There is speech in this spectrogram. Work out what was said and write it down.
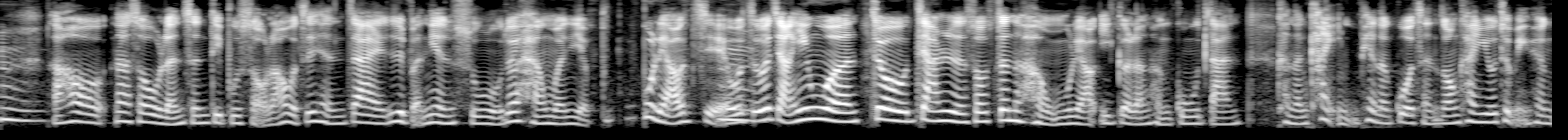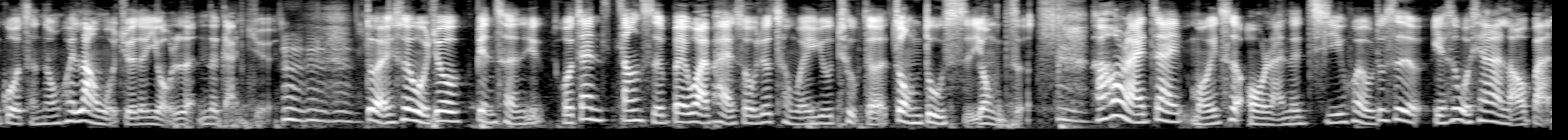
嗯，然后那时候我人生地不熟，然后我之前在日本念书，我对韩文也不不了解，我只会讲英文。就假日的时候真的很无聊，一个人很孤单。可能看影片的过程中，看 YouTube 影片过程中，会让我觉得有人的感觉。嗯嗯嗯，对，所以我就变成我在当时被外派的时候，我就成为 YouTube 的重度使用者。嗯，然后后来在某一次偶然的机会，我就是也是我现在的老板，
